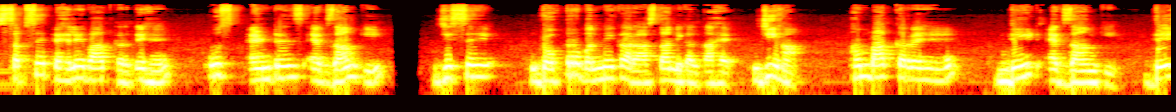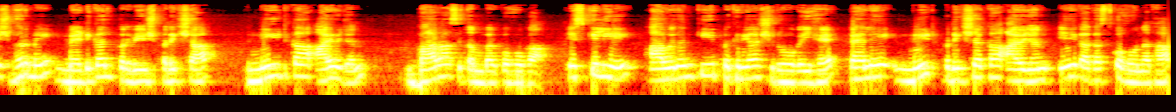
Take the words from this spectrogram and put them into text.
सबसे पहले बात करते हैं उस एंट्रेंस एग्ज़ाम की, जिससे डॉक्टर बनने का रास्ता निकलता है। जी हाँ हम बात कर रहे हैं नीट एग्ज़ाम की। देश भर में मेडिकल प्रवेश परीक्षा नीट का आयोजन 12 सितंबर को होगा। इसके लिए आवेदन की प्रक्रिया शुरू हो गई है। पहले नीट परीक्षा का आयोजन 1 अगस्त को होना था,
